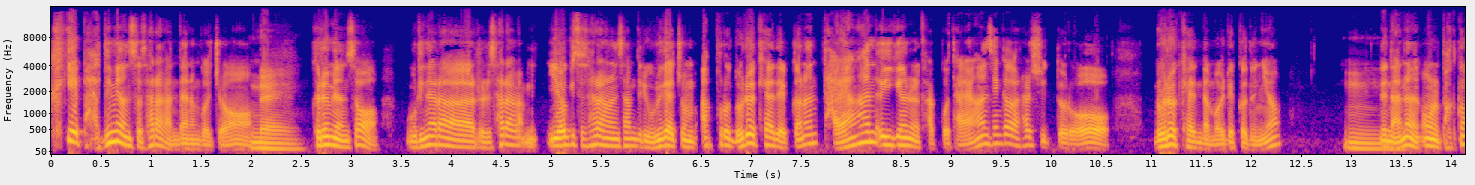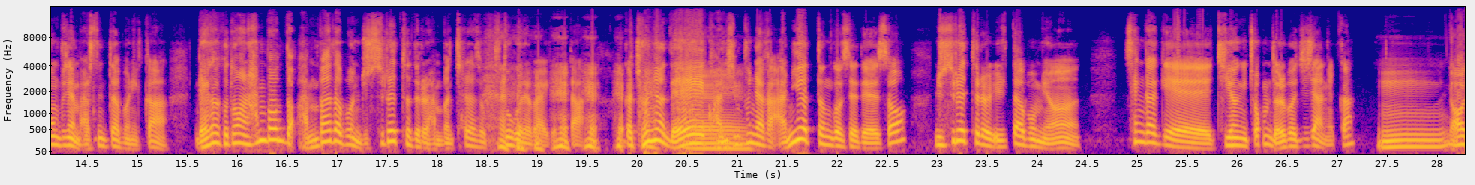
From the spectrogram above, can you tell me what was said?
크게 받으면서 살아간다는 거죠. 네. 그러면서 우리나라를 살아가면 여기서 살아가는 사람들이 우리가 좀 앞으로 노력해야 될 거는 다양한 의견을 갖고 다양한 생각을 할 수 있도록 노력해야 된다 뭐 이랬거든요. 음. 근데 나는 오늘 박동훈 부장님 말씀 듣다 보니까 내가 그동안 한 번도 안 받아본 뉴스레터들을 한번 찾아서 구독을 해봐야겠다. 그러니까 전혀 내 네. 관심 분야가 아니었던 것에 대해서 뉴스레터를 읽다 보면 생각의 지형이 조금 넓어지지 않을까? 음, 아,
